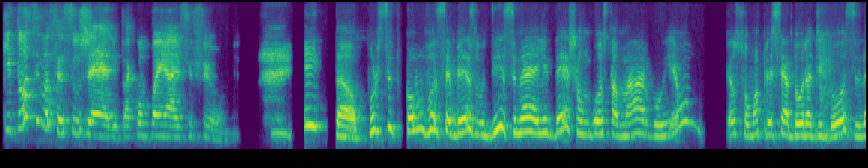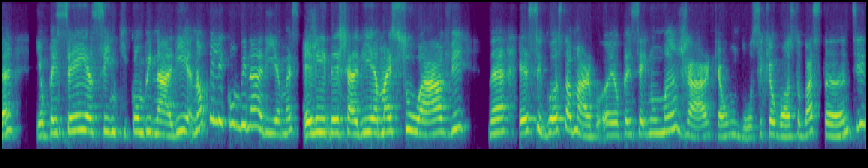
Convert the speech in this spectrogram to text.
Que doce você sugere para acompanhar esse filme? Então, por como você mesmo disse, né, ele deixa um gosto amargo e eu eu sou uma apreciadora de doces, né? Eu pensei assim que combinaria, não que ele combinaria, mas ele deixaria mais suave, né? Esse gosto amargo. Eu pensei num manjar, que é um doce que eu gosto bastante.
